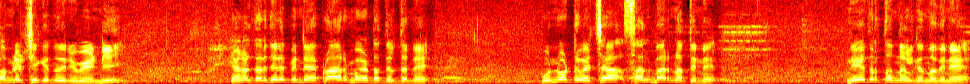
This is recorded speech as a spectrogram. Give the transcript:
സംരക്ഷിക്കുന്നതിന് വേണ്ടി ഞങ്ങൾ തെരഞ്ഞെടുപ്പിന്റെ പ്രാരംഭഘട്ടത്തിൽ തന്നെ മുന്നോട്ട് വെച്ച സൽഭരണത്തിന് നേതൃത്വം നൽകുന്നതിന്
